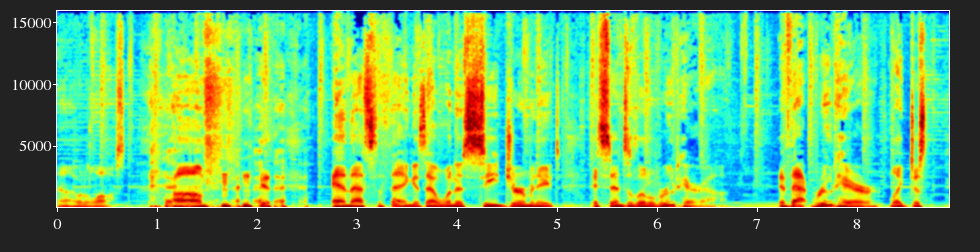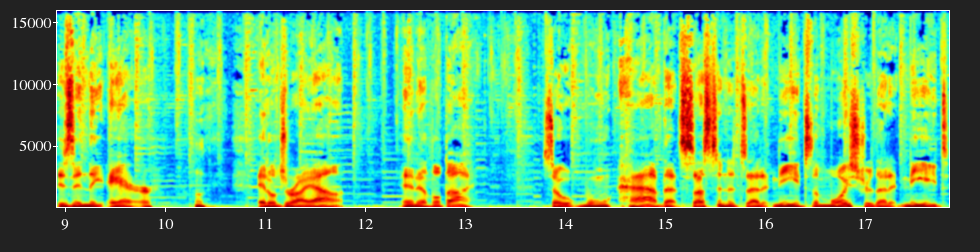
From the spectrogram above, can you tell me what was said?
I would have lost. Um, and that's the thing is that when a seed germinates, it sends a little root hair out. If that root hair like just is in the air, it'll dry out and it'll die. So it won't have that sustenance that it needs, the moisture that it needs,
